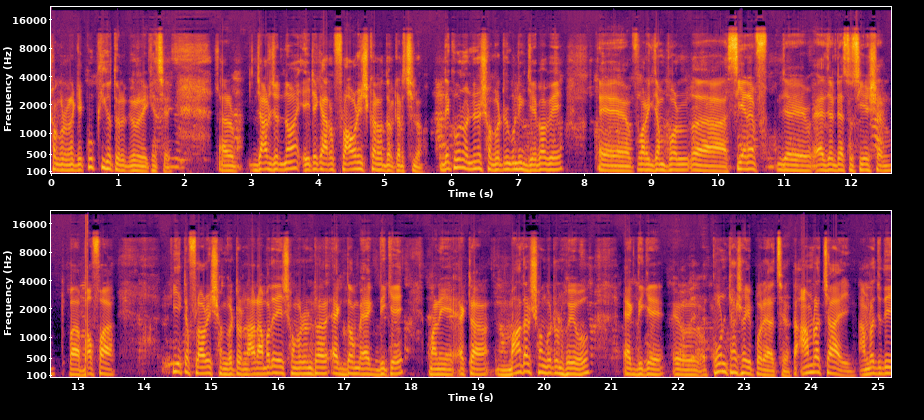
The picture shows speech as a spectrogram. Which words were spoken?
সংগঠনকে কুক্ষিগত করে রেখেছে। আর যার জন্য এইটাকে আরও ফ্লাওয়ারিশ করার দরকার ছিল। দেখুন অন্যান্য সংগঠনগুলি যেভাবে ফর এক্সাম্পল সিএনএফ যে এজেন্ট অ্যাসোসিয়েশন বা বাফা কি একটা ফ্লাওয়ারিশ সংগঠন। আর আমাদের এই সংগঠনটা একদম একদিকে মানে একটা মাদার সংগঠন হয়েও একদিকে কোণঠাস হয়ে পড়ে আছে। তা আমরা চাই, আমরা যদি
